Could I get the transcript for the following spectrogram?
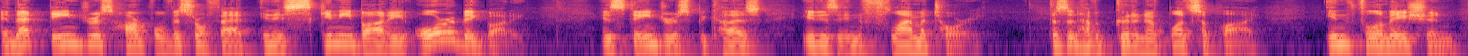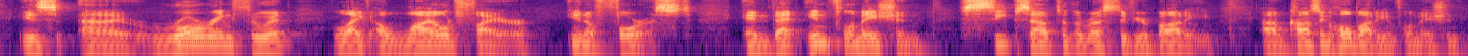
And that dangerous, harmful visceral fat in a skinny body or a big body is dangerous because it is inflammatory, doesn't have a good enough blood supply. Inflammation is uh, roaring through it like a wildfire in a forest. And that inflammation seeps out to the rest of your body, um, causing whole body inflammation.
